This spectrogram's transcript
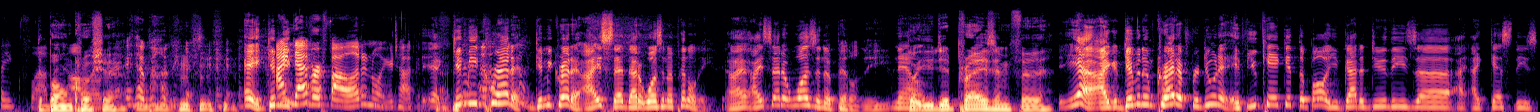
fake, fake The bone crusher. over. The bone crusher. Hey, give me, I never foul. I don't know what you're talking yeah, about. give me credit. Give me credit. I said that it wasn't a penalty. I, I said it wasn't a penalty. Now, But you did praise him for yeah, I giving him credit for doing it. If you can't get the ball, you've got to do these. Uh, I, I guess these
